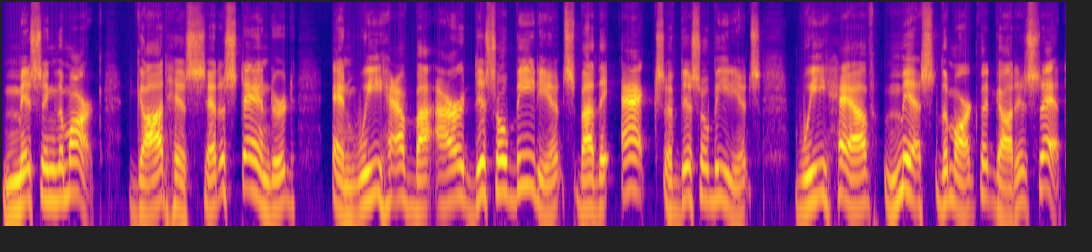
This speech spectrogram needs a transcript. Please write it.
missing the mark. God has set a standard and we have, by our disobedience, by the acts of disobedience, we have missed the mark that God has set.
